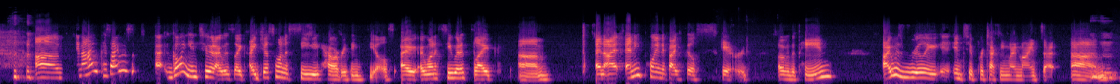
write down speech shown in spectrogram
um, and I, because I was uh, going into it, I was like, I just want to see how everything feels. I, I want to see what it's like. Um, and I, at any point, if I feel scared of the pain, I was really into protecting my mindset. Um, mm-hmm.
